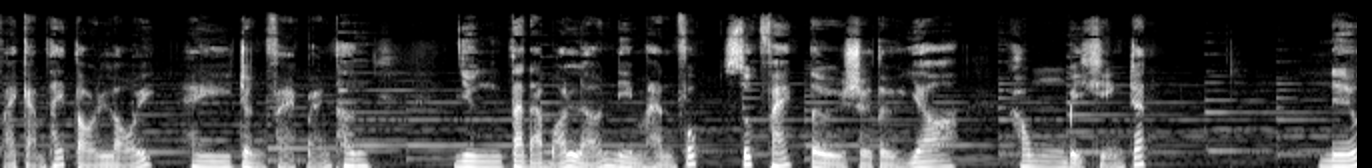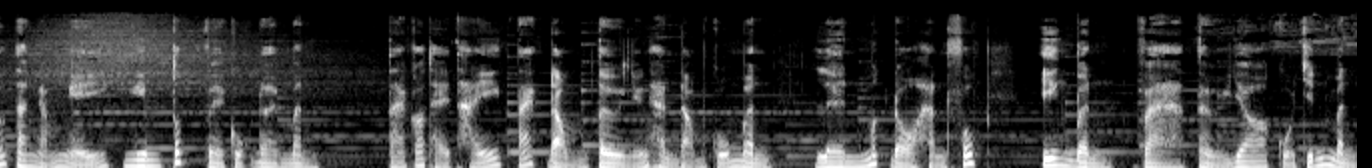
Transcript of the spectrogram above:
phải cảm thấy tội lỗi hay trừng phạt bản thân, nhưng ta đã bỏ lỡ niềm hạnh phúc xuất phát từ sự tự do, không bị khiển trách nếu ta ngẫm nghĩ nghiêm túc về cuộc đời mình, ta có thể thấy tác động từ những hành động của mình lên mức độ hạnh phúc, yên bình và tự do của chính mình.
